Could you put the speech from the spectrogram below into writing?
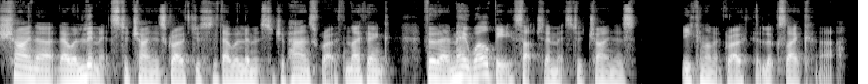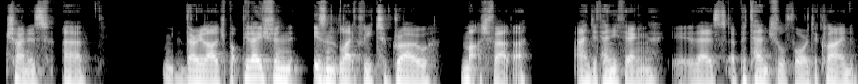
China, there were limits to China's growth, just as there were limits to Japan's growth. And I think though there may well be such limits to China's economic growth, it looks like uh, China's uh, very large population isn't likely to grow much further. And if anything, there's a potential for a decline.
